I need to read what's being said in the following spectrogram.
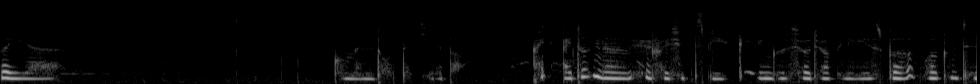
the uh, comment I, I don't know if I should speak English or Japanese, but welcome to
